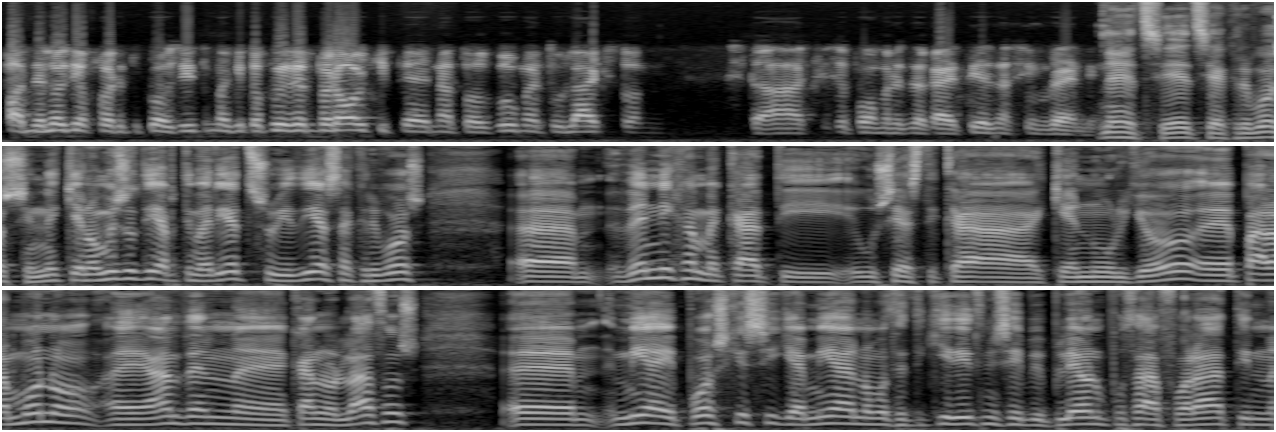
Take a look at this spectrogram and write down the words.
παντελώς διαφορετικό ζήτημα και το οποίο δεν πρόκειται να το δούμε τουλάχιστον στις επόμενες δεκαετίες να συμβαίνει. Έτσι, έτσι ακριβώς είναι. Και νομίζω ότι από τη μεριά της Σουηδίας ακριβώς ε, δεν είχαμε κάτι ουσιαστικά καινούριο, ε, παρά μόνο, ε, αν δεν ε, κάνω λάθος, ε, μία υπόσχεση για μία νομοθετική ρύθμιση επιπλέον που θα αφορά την,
